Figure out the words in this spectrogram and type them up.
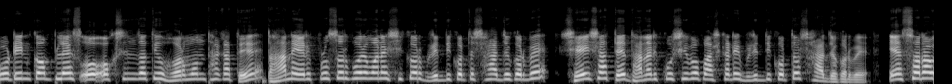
protein complex ও অক্সিজেন জাতীয় হরমোন থাকাতে ধানের প্রচুর পরিমাণে শিকড় বৃদ্ধি করতে সাহায্য করবে, সেই সাথে ধানের কুশি বা পাশকাঠি বৃদ্ধি করতেও সাহায্য করবে। এছাড়াও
